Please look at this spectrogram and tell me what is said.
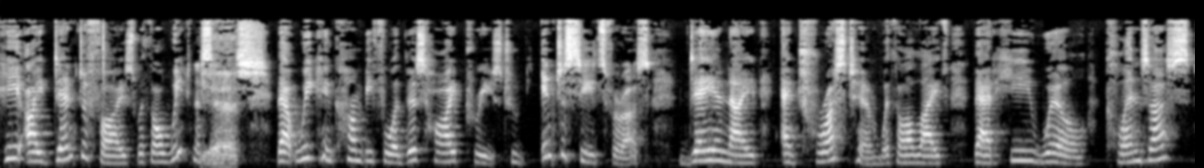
he identifies with our weaknesses Yes. that we can come before this high priest who intercedes for us day and night and trust him with our life that he will cleanse us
